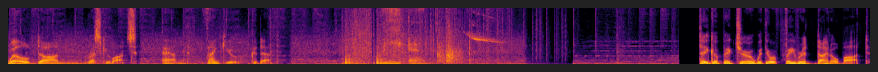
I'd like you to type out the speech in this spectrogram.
Well done, Rescuebots. And thank you, Cadet. The end. Take a picture with your favorite Dinobot.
